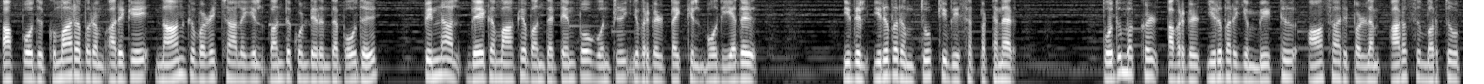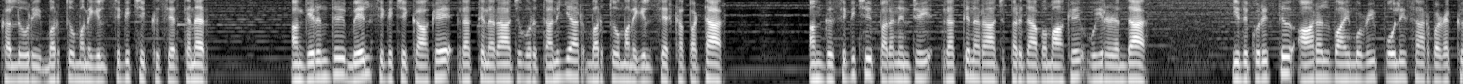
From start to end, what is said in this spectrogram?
அப்போது குமாரபுரம் அருகே நான்கு வழிச்சாலையில் வந்து கொண்டிருந்த போது பின்னால் வேகமாக வந்த டெம்போ ஒன்று இவர்கள் பைக்கில் மோதியது. இதில் இருவரும் தூக்கி வீசப்பட்டனர். பொதுமக்கள் அவர்கள் இருவரையும் மீட்டு ஆசாரிப்பள்ளம் அரசு மருத்துவக் கல்லூரி மருத்துவமனையில் சிகிச்சைக்கு சேர்த்தனர். அங்கிருந்து மேல் சிகிச்சைக்காக ரத்தினராஜ் ஒரு தனியார் மருத்துவமனையில் சேர்க்கப்பட்டார். அங்கு சிகிச்சை பலனின்றி ரத்தினராஜ் பரிதாபமாக உயிரிழந்தார். இது குறித்து ஆரல் வாய்மொழி போலீசார் வழக்கு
